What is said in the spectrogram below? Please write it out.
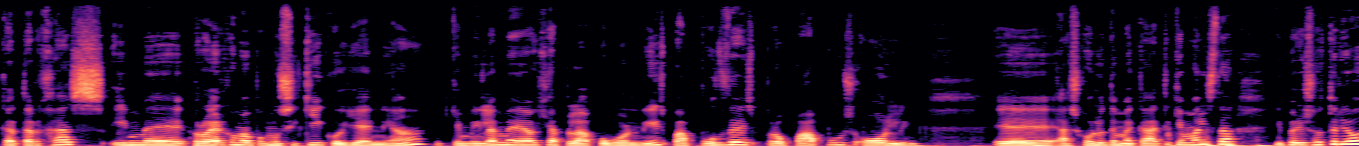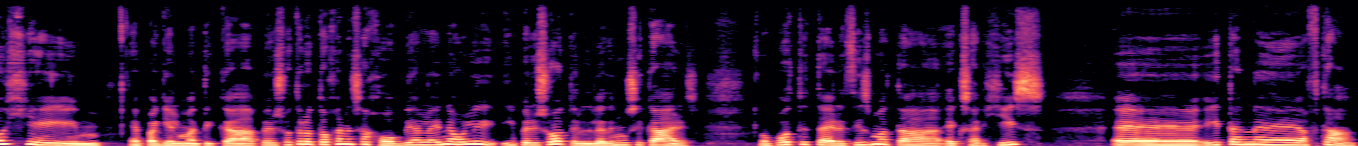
Καταρχάς είμαι, προέρχομαι από μουσική οικογένεια και μιλάμε όχι απλά από γονείς, παππούδες, προπάπους, όλοι ε, ασχολούνται με κάτι και μάλιστα οι περισσότεροι όχι επαγγελματικά, περισσότερο το είχαν σαν χόμπι, αλλά είναι όλοι οι περισσότεροι, δηλαδή μουσικάρες. Οπότε τα ερεθίσματα εξ αρχής ε, ήταν αυτά.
